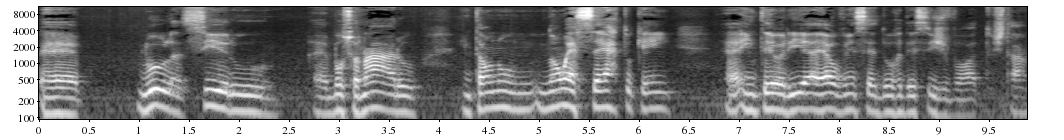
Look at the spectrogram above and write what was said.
é, Lula, Ciro, é, Bolsonaro. Então não, não é certo quem, é, em teoria, é o vencedor desses votos, tá?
